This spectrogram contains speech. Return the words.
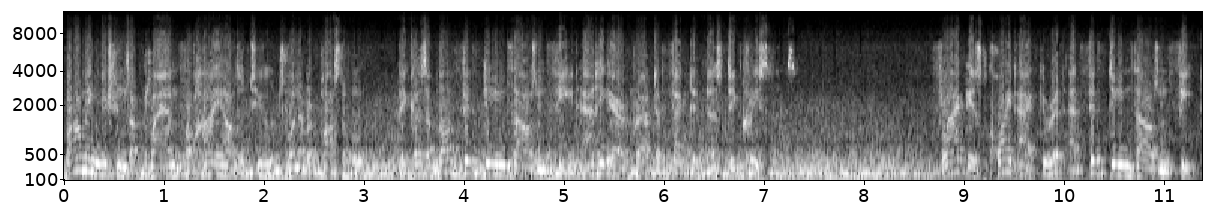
Bombing missions are planned for high altitudes whenever possible because above 15,000 feet anti-aircraft effectiveness decreases. Flak is quite accurate at 15,000 feet,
